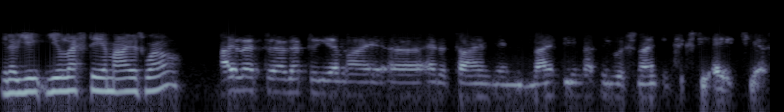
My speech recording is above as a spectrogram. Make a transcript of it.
you know you you left EMI as well. I left uh, left the EMI uh, at a time in 19, I think it was 1968, yes.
